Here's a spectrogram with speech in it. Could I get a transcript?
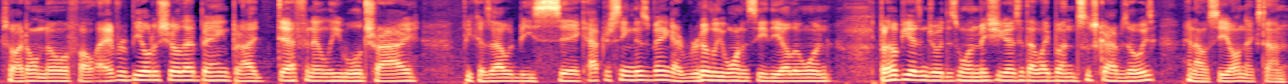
So I don't know if I'll ever be able to show that bank, but I definitely will try because that would be sick. After seeing this bank, I really want to see the other one. But I hope you guys enjoyed this one. Make sure you guys hit that like button, subscribe as always, and I will see y'all next time.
